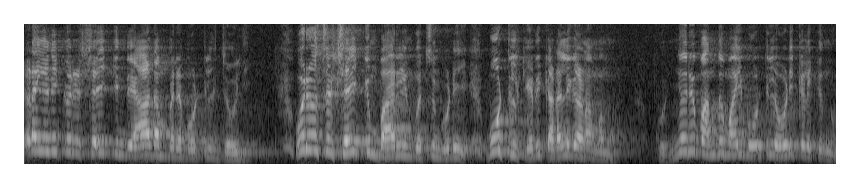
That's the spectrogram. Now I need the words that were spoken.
എടാ എനിക്കൊരു ഷെയ്ക്കിന്റെ ആഡംബര ബോട്ടിൽ ജോലി. ഒരു ദിവസം ഷെയ്ക്കും ഭാര്യയും കൊച്ചും കൂടി ബോട്ടിൽ കയറി കടൽ കാണാൻ വന്നു. കുഞ്ഞൊരു പന്തുമായി ബോട്ടിൽ ഓടിക്കളിക്കുന്നു.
